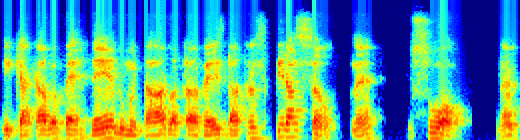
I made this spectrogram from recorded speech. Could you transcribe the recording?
e que acaba perdendo muita água através da transpiração, né, o suor, né,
